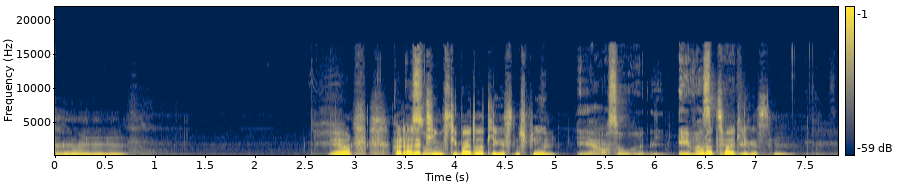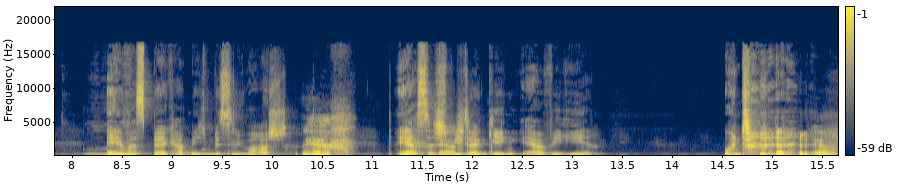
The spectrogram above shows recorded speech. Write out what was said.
Ähm, ja, halt alle so. Teams, die bei Drittligisten spielen. ja, auch so Oder Elversberg. Zweitligisten. Elversberg hat mich ein bisschen überrascht. Ja, Erster Ja, Spieltag stimmt. gegen RWE und ja,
